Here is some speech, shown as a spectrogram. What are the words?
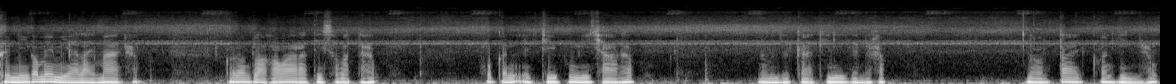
คืนนี้ก็ไม่มีอะไรมากครับ ก็ต้องกล่าวคำว่าราตรีสวัสดิ์นะครับ พบกันอีกทีพรุ่งนี้เช้านะครับในบรรยากาศที่นี่กันนะครับ นอนใต้ก้อนหินครับ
